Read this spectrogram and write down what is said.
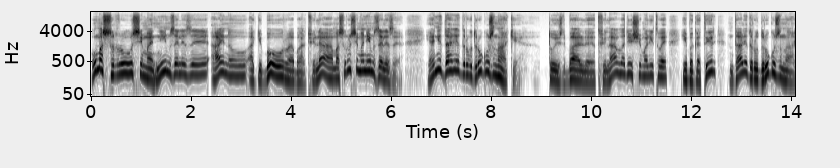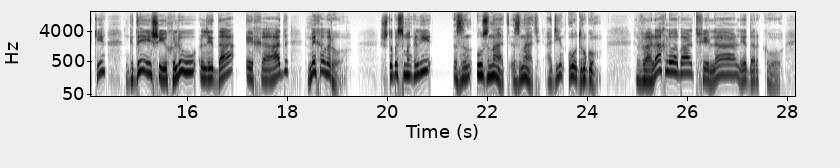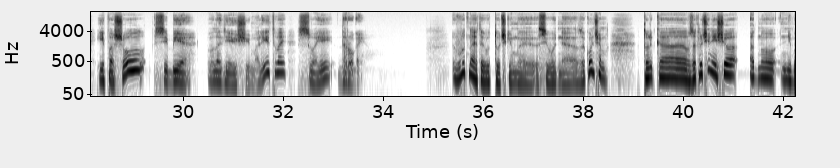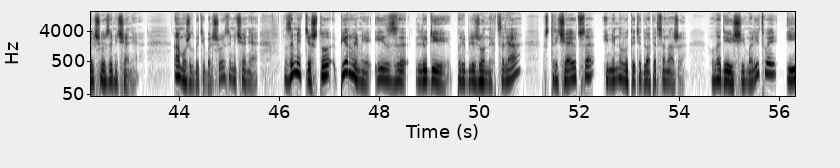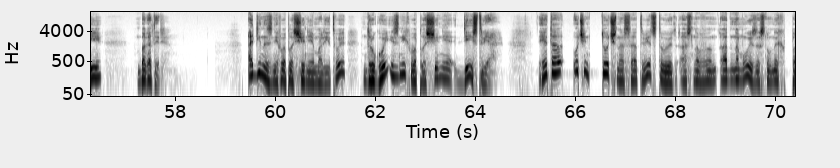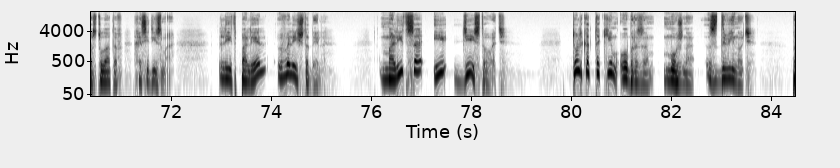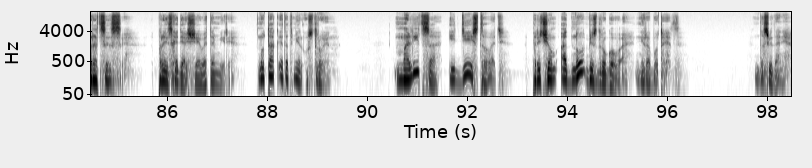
ומסרו סימנים זה לזה, היינו, הגיבור והבעל תפילה, מסרו סימנים זה לזה. И они дали друг другу знаки. То есть Баль Тфиля, владеющий молитвой, и богатырь дали друг другу знаки, где юхлю лида эхад мехаверо, чтобы смогли узнать, знать один о другом. Валях Луабаль Тфиля ледарку. И пошел себе владеющий молитвой своей дорогой. Вот на этой вот точке мы сегодня закончим. Только в заключение еще одно небольшое замечание. А может быть и большое замечание. Заметьте, что первыми из людей, приближенных царя, встречаются именно вот эти два персонажа. Владеющий молитвой и богатырь. Один из них воплощение молитвы, другой из них воплощение действия. И это очень точно соответствует основ... одному из основных постулатов хасидизма. Лит палель велиштадель. Молиться и действовать. Только таким образом можно сдвинуть процессы, происходящие в этом мире. Ну так этот мир устроен молиться и действовать. Причем одно без другого не работает. До свидания.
